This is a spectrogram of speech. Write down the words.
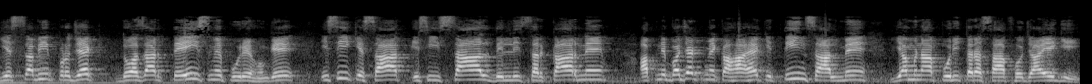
ये सभी प्रोजेक्ट 2023 में पूरे होंगे। इसी के साथ इसी साल दिल्ली सरकार ने अपने बजट में कहा है कि तीन साल में यमुना पूरी तरह साफ़ हो जाएगी।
